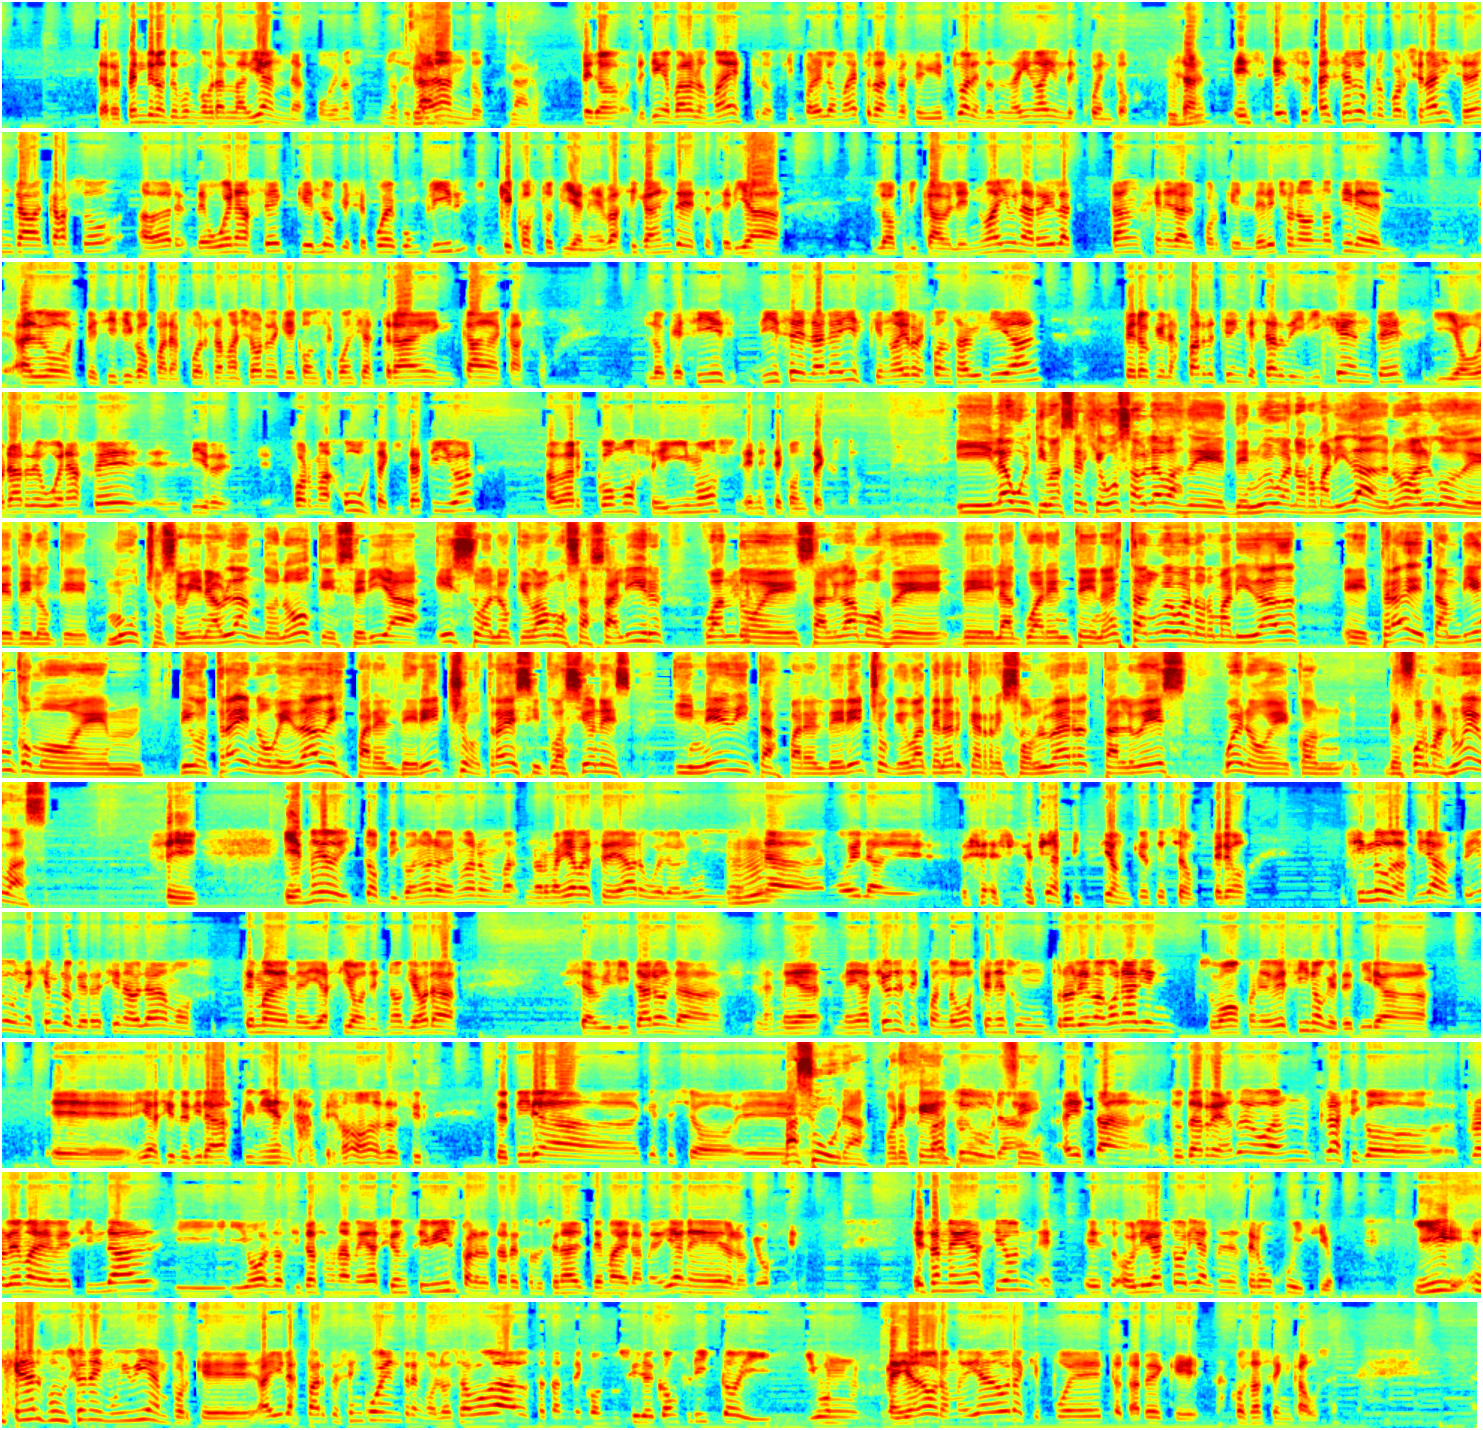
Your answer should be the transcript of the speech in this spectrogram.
de repente no te pueden cobrar la vianda porque no, no se Claro. está dando, Claro. pero le tienen que pagar a los maestros, y por ahí los maestros dan clase virtual, entonces ahí no hay un descuento. O sea, es, es, es algo proporcional y se da en cada caso a ver de buena fe qué es lo que se puede cumplir y qué costo tiene. Básicamente ese sería lo aplicable. No hay una regla tan general porque el derecho no, no tiene algo específico para fuerza mayor de qué consecuencias trae en cada caso. Lo que sí dice la ley es que no hay responsabilidad, pero que las partes tienen que ser dirigentes y obrar de buena fe, es decir, forma justa, equitativa, a ver cómo seguimos en este contexto. Y la última, Sergio, vos hablabas de, nueva normalidad, ¿no? Algo de, lo que mucho se viene hablando, ¿no? Que sería eso a lo que vamos a salir cuando eh, salgamos de, la cuarentena. Esta nueva normalidad eh, trae también como, em, digo, trae novedades para el derecho, trae situaciones inéditas para el derecho que va a tener que resolver tal vez, bueno, eh, con, de formas nuevas. Sí. Y es medio distópico, ¿no? Lo de nueva normalidad parece de Arwell o alguna novela de, ciencia ficción, qué sé yo. Pero sin dudas, mira, te digo un ejemplo que recién hablábamos, tema de mediaciones, ¿no? Que ahora se habilitaron las, las mediaciones, es cuando vos tenés un problema con alguien, subamos con el vecino que te tira, eh, iba a decir te tira gas pimienta, pero vamos a decir te tira, qué sé yo. Eh, basura, por ejemplo. Basura, ahí está, en tu terreno. Entonces, bueno, un clásico problema de vecindad y, vos lo citas a una mediación civil para tratar de solucionar el tema de la medianera, lo que vos quieras. Esa mediación es, obligatoria antes de hacer un juicio. Y en general funciona y muy bien porque ahí las partes se encuentran con los abogados, tratan de conducir el conflicto y, y un mediador o mediadora que puede tratar de que las cosas se encaucen.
